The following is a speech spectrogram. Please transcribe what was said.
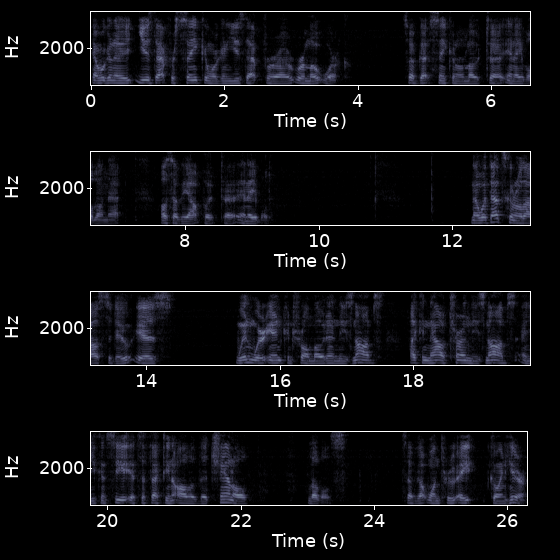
And we're going to use that for sync and we're going to use that for uh, remote work. So I've got sync and remote uh, enabled on that. Also have the output uh, enabled. Now what that's going to allow us to do is when we're in control mode and these knobs, I can now turn these knobs and you can see it's affecting all of the channel levels. So I've got 1 through 8 going here.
